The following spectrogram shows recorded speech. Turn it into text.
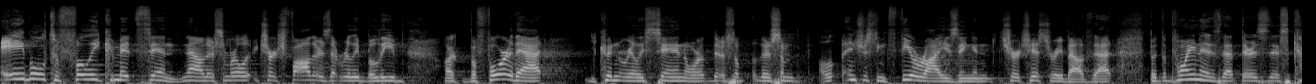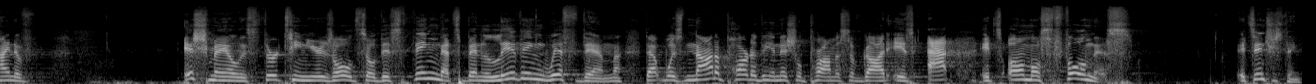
able to fully commit sin. Now, there's some early church fathers that really believed, like before that, you couldn't really sin, or there's, a, there's some interesting theorizing in church history about that. But the point is that there's this kind of Ishmael is 13 years old, so this thing that's been living with them that was not a part of the initial promise of God is at its almost fullness. It's interesting.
